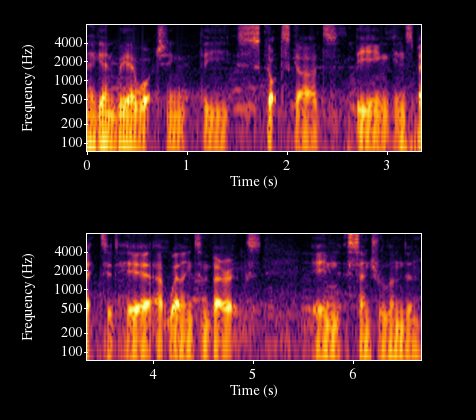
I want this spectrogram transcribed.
And again, we are watching the Scots Guards being inspected here at Wellington Barracks in central London.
